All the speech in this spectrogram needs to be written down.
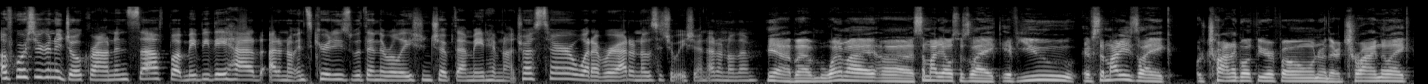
of course, you're gonna joke around and stuff, but maybe they had I don't know insecurities within the relationship that made him not trust her or whatever. I don't know the situation. I don't know them. Yeah, but one of my uh somebody else was like, if you if somebody's like trying to go through your phone or they're trying to like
